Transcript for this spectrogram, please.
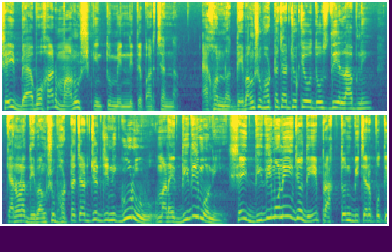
সেই ব্যবহার মানুষ কিন্তু মেনে নিতে পারছেন না। এখন দেবাংশু ভট্টাচার্যকেও দোষ দিয়ে লাভ নেই। কেননা দেবাংশু ভট্টাচার্যের যিনি গুরু মানে দিদিমণি, সেই দিদিমণি যদি প্রাক্তন বিচারপতি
